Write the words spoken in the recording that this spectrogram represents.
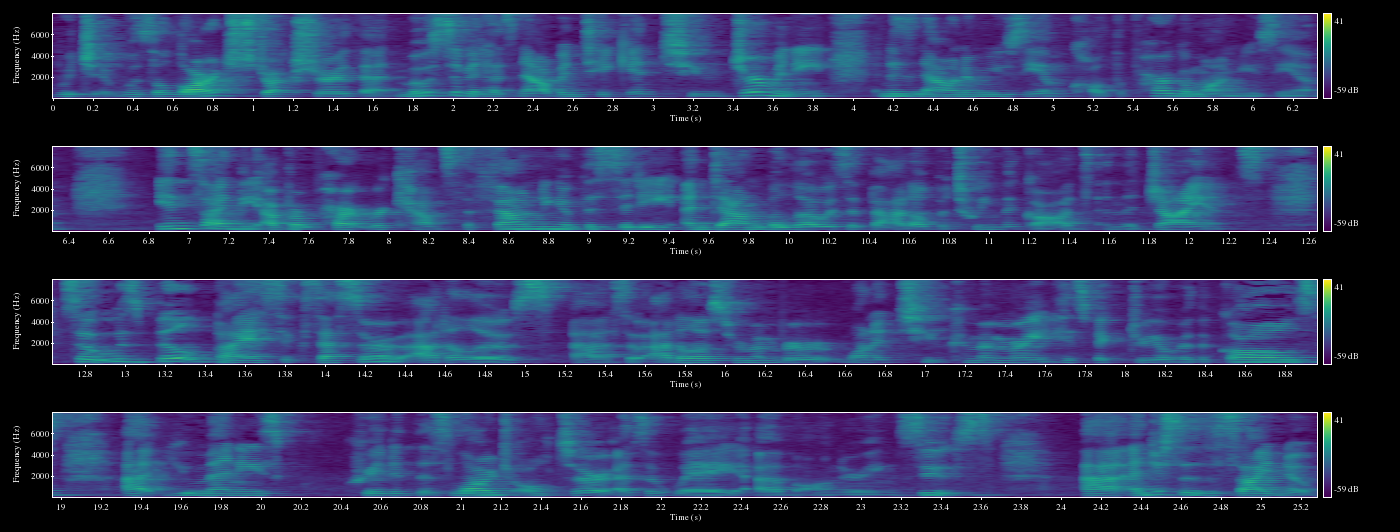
which was a large structure that most of it has now been taken to Germany and is now in a museum called the Pergamon Museum. Inside the upper part recounts the founding of the city, and down below is a battle between the gods and the giants. So it was built by a successor of Attalos. Uh, so Attalos, remember, wanted to commemorate his victory over the Gauls. Uh, Eumenes created this large altar as a way of honoring Zeus. Uh, and just as a side note,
